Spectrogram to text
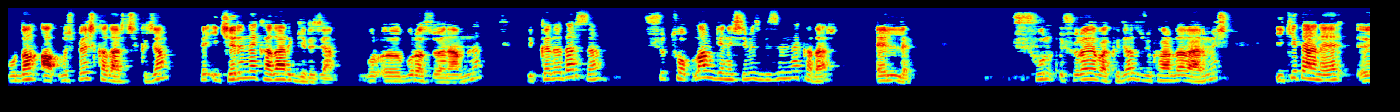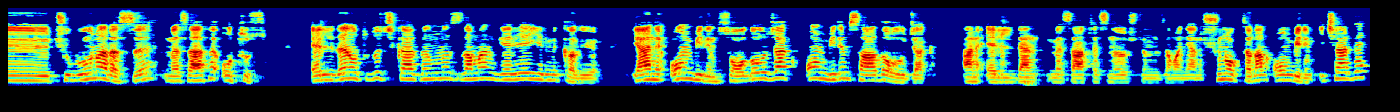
Buradan 65 kadar çıkacağım ve içeri ne kadar gireceğim. Burası önemli. Dikkat edersen şu toplam genişliğimiz bizim ne kadar? 50. Şu, şuraya bakacağız. Yukarıda vermiş. İki tane e, çubuğun arası mesafe 30. 50'den 30'u çıkardığımız zaman geriye 20 kalıyor. Yani 10 birim solda olacak, 10 birim sağda olacak. Hani 50'den mesafesini ölçtüğümüz zaman yani şu noktadan 10 birim içeride,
